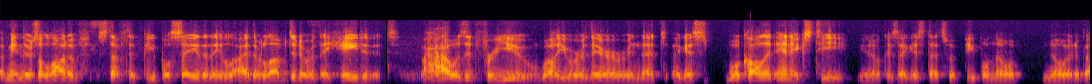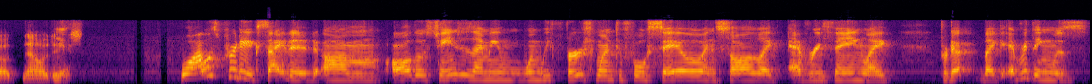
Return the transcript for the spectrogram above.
I mean, there's a lot of stuff that people say that they either loved it or they hated it. How was it for you while you were there in that? I guess we'll call it NXT, you know, because I guess that's what people know know it about nowadays. Yeah. Well, I was pretty excited. Um, all those changes. I mean, when we first went to Full Sail and saw like everything, like product, like everything was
